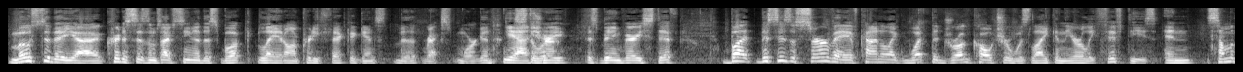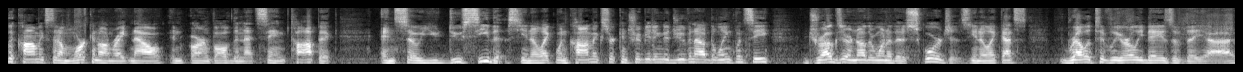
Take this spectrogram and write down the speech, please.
most of the uh, criticisms I've seen of this book lay it on pretty thick against the Rex Morgan Yeah, story sure. as being very stiff. But this is a survey of kind of like what the drug culture was like in the early 50s. And some of the comics that I'm working on right now are involved in that same topic. And so you do see this, you know, like when comics are contributing to juvenile delinquency, drugs are another one of those scourges. You know, like that's relatively early days of the uh,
